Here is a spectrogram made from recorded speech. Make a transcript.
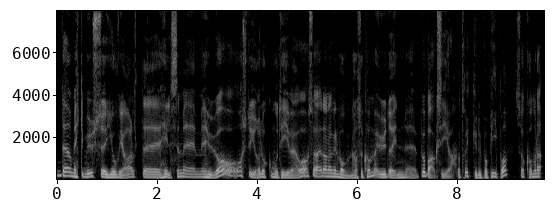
der Mikke Mus eh, jovialt eh, hilser med, med huet og, og styrer lokomotivet. Og så er det noen vogner som kommer ut og inn på baksida. Og trykker du på pipa, Så kommer det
